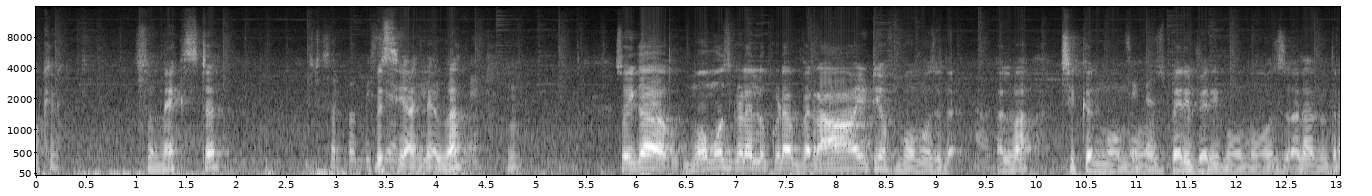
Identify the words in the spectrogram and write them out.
ಓಕೆ ಸೊ ನೆಕ್ಸ್ಟ್ ಸ್ವಲ್ಪ ಬಿಸಿ ಆಗಲಿ ಅಲ್ವಾ. ಹ್ಞೂ ಸೊ ಈಗ ಮೋಮೋಸ್ಗಳಲ್ಲೂ ಕೂಡ ವೆರೈಟಿ ಆಫ್ ಮೋಮೋಸ್ ಇದೆ. ಅಲ್ವಾ? Chicken momos peri peri momos ಅದಾದ ನಂತರ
